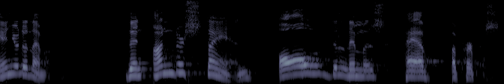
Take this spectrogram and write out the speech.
in your dilemma, then understand all dilemmas have a purpose.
